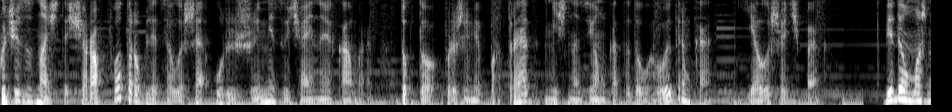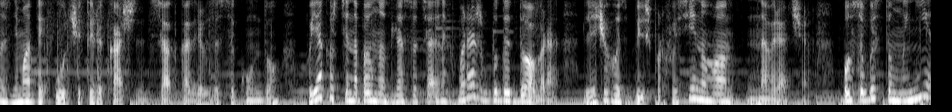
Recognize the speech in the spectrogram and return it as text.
Хочу зазначити, що RAW фото робляться лише у режимі звичайної камери, тобто в режимі портрет, нічна зйомка та довга витримка є лише чпек. Відео можна знімати у 4К 60 кадрів за секунду. По якості, напевно, для соціальних мереж буде добре, для чогось більш професійного навряд чи, бо особисто мені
